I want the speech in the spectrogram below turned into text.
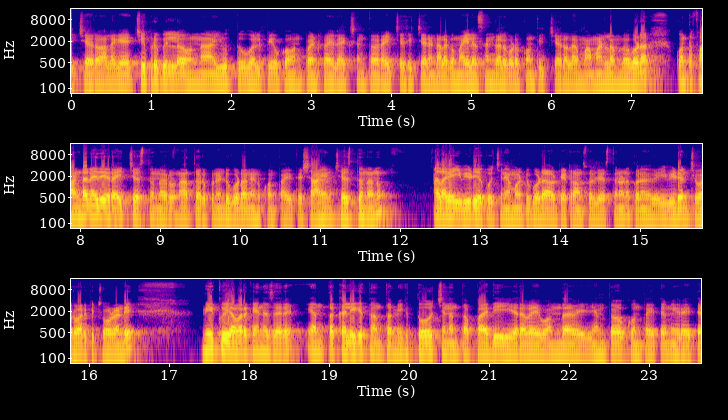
ఇచ్చారు. అలాగే చీపురు బిల్లో ఉన్న యూత్ కలిపి ఒక వన్ పాయింట్ ఫైవ్ ల్యాక్స్ ఎంతో రైట్ చేసి ఇచ్చారండి. అలాగే మహిళా సంఘాలు కూడా కొంత ఇచ్చారు. అలాగే మా మండలంలో కూడా కొంత ఫండ్ అనేది రైట్ చేస్తున్నారు. నా తరపు నుండి కూడా నేను కొంత అయితే సహాయం చేస్తున్నాను. అలాగే ఈ వీడియోకి వచ్చిన అమౌంట్ కూడా ఒకటే ట్రాన్స్ఫర్ చేస్తున్నాను. కొన్ని ఈ వీడియోని చివరి వరకు చూడండి. మీకు ఎవరికైనా సరే ఎంత కలిగితే అంత మీకు తోచినంత పది ఇరవై వంద ఎంతో కొంత అయితే మీరైతే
